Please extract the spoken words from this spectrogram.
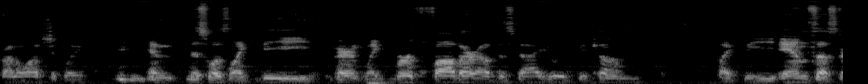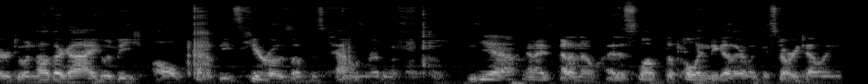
chronologically. Mhm. and this was like the apparent like birth father of this guy who would become like the ancestor to another guy who would be all kind of these heroes of this town Redwood. Yeah. And I, I don't know, I just love the pulling together, like the storytelling,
